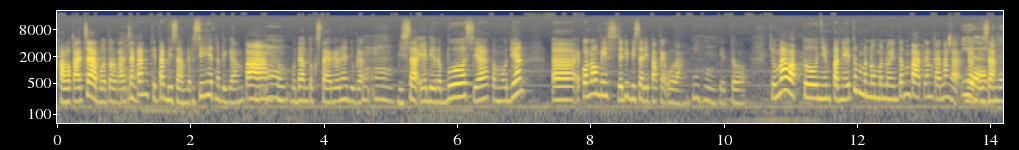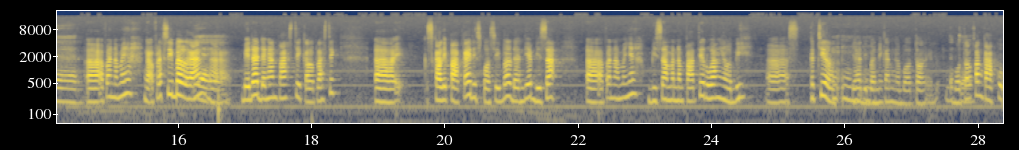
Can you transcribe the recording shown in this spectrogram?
kalau kaca, botol kaca kan kita bisa bersihin lebih gampang. Mm-mm. Kemudian untuk sterilnya juga Mm-mm. bisa ya direbus ya. Kemudian eh, ekonomis, jadi bisa dipakai ulang Mhm. gitu. Cuma waktu nyimpannya itu menu-menuin tempat kan karena nggak nggak Iya bisa bener. eh, apa namanya nggak fleksibel kan. Iya, Nah, beda dengan plastik. Kalau plastik eh, sekali pakai disposable dan dia bisa eh, apa namanya bisa menempati ruang yang lebih eh, s- kecil Mm-mm, ya mm-mm. dibandingkan nge botol. Betul. Botol kan kaku.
